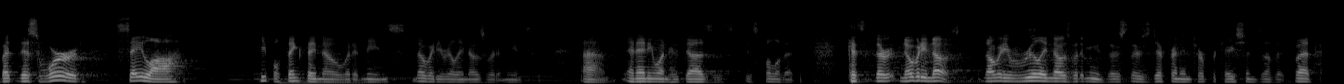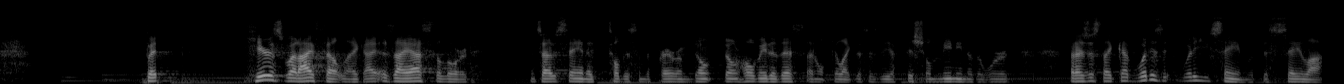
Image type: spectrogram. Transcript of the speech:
but this word, Selah, people think they know what it means. Nobody really knows what it means. Um, and anyone who does is, is full of it. Because nobody knows. Nobody really knows what it means. There's, there's different interpretations of it. But, but here's what I felt like I, as I asked the Lord. And so I was saying, I told this in the prayer room, don't, don't hold me to this. I don't feel like this is the official meaning of the word. But I was just like, God, what is it? What are you saying with this Selah,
